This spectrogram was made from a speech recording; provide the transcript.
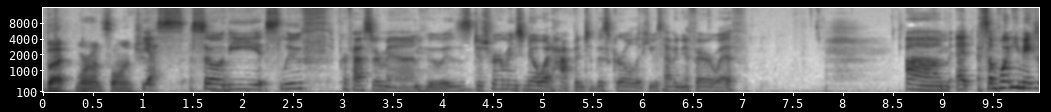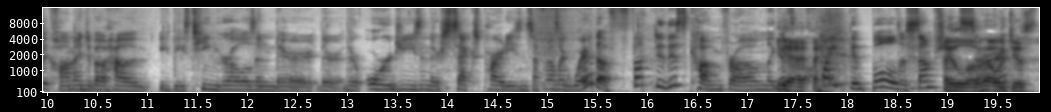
But we're on Solange. Yes. So the sleuth professor man who is determined to know what happened to this girl that he was having an affair with. Um, at some point, he makes a comment about how these teen girls and their their their orgies and their sex parties and stuff. And I was like, "Where the fuck did this come from?" Like, that's Yeah. quite the bold assumption. I love how it just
